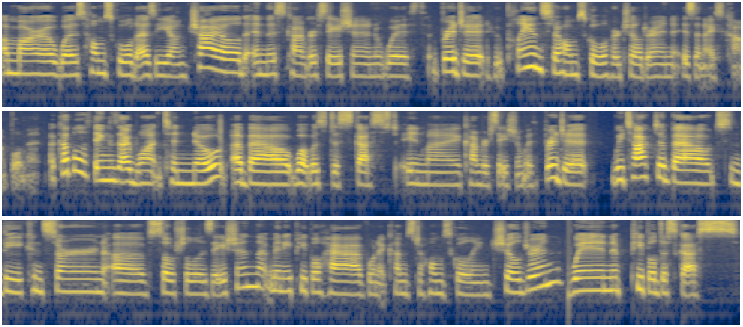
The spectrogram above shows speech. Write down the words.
Amara was homeschooled as a young child, and this conversation with Bridget, who plans to homeschool her children, is a nice compliment. A couple of things I want to note about what was discussed in my conversation conversation with Bridget, we talked about the concern of socialization that many people have when it comes to homeschooling children. When people discuss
